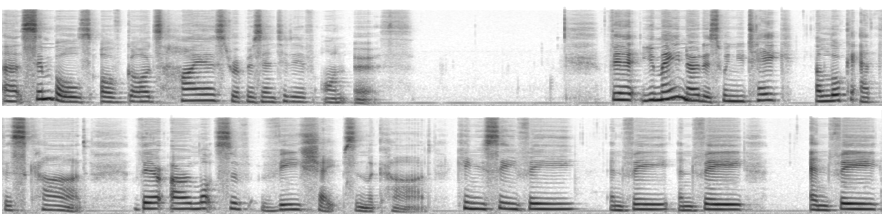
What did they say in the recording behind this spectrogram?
uh, symbols of God's highest representative on earth. There, you may notice when you take a look at this card there are lots of V shapes in the card. Can you see V and V and V and V?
